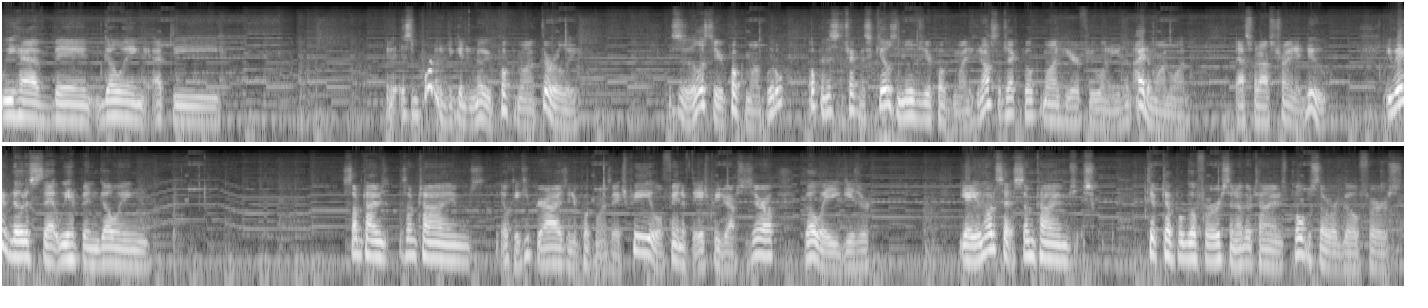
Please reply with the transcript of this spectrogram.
we have been going at the... It's important to get to know your Pokemon thoroughly. This is a list of your Pokemon. Poodle, open this to check the skills and moves of your Pokemon. You can also check Pokemon here if you want to use an item on one. That's what I was trying to do. You may have noticed that we have been going... Sometimes, sometimes... Okay, keep your eyes on your Pokemon's HP. It will faint if the HP drops to zero. Go away, you geezer. Yeah, you'll notice that sometimes Tip Top will go first, and other times Bulbasaur will go first.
